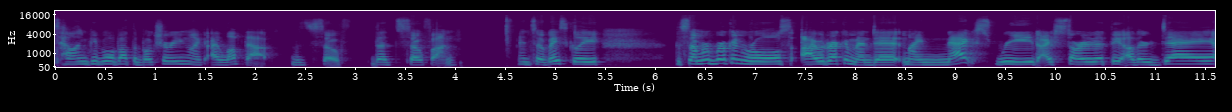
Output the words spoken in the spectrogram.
telling people about the books you're reading like i love that. That's so that's so fun. And so basically The Summer Broken Rules, I would recommend it. My next read, I started it the other day,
